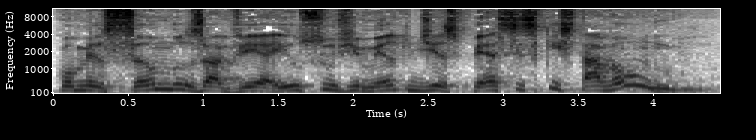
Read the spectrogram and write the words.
começamos a ver aí o surgimento de espécies que estavam é, é,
